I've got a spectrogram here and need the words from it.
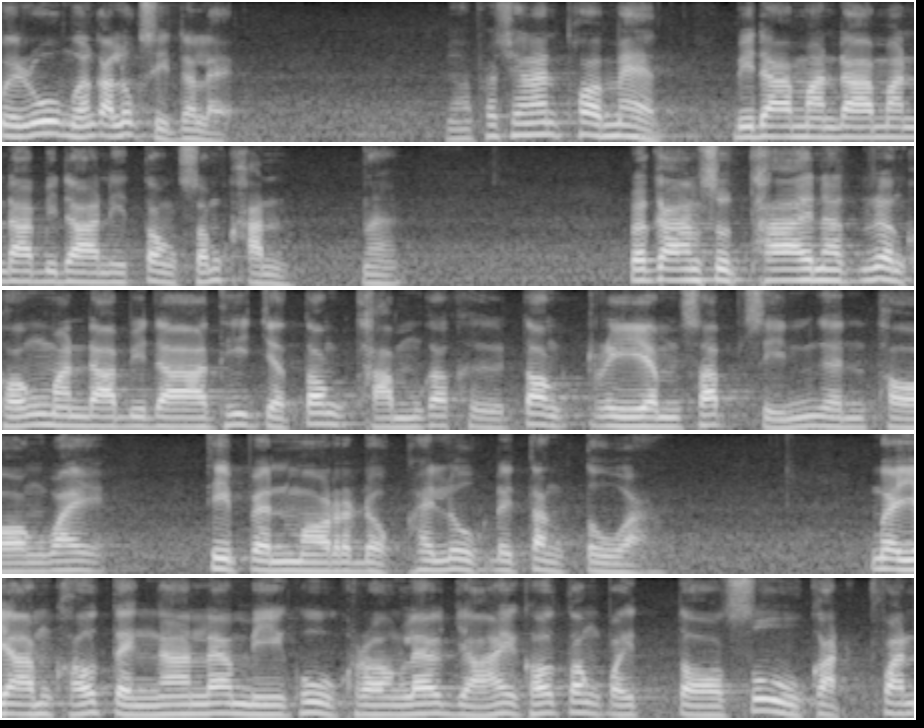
ไม่รู้เหมือนกับลูกศิษย์นั่นแหละนะเพราะฉะนั้นพ่อแม่บิดามารดามารดาบิดานี่ต้องสำคัญนะ ประการสุดท้ายนะเรื่องของมารดาบิดาที่จะต้องทำก็คือต้องเตรียมทรัพย์สินเงินทองไว้ที่เป็นมรดกให้ลูกได้ตั้งตัว เมื่อยามเขาแต่งงานแล้วมีคู่ครองแล้วอย่าให้เขาต้องไปต่อสู้กัดฟัน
